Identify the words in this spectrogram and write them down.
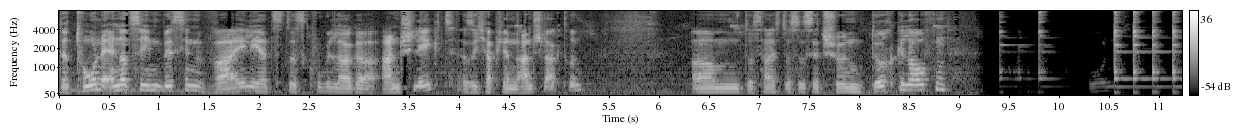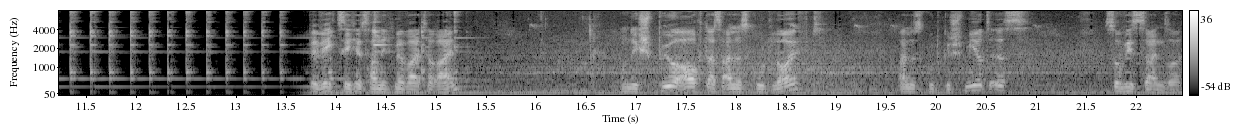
Der Ton ändert sich ein bisschen, weil jetzt das Kugellager anschlägt. Also ich habe hier einen Anschlag drin. Ähm, das heißt, das ist jetzt schön durchgelaufen. Und bewegt sich jetzt auch nicht mehr weiter rein. Und ich spüre auch, dass alles gut läuft, alles gut geschmiert ist, so wie es sein soll.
